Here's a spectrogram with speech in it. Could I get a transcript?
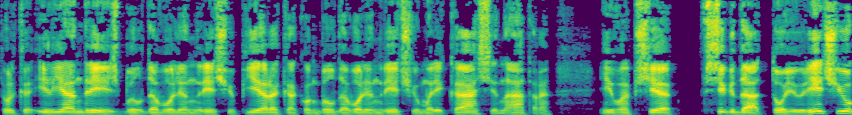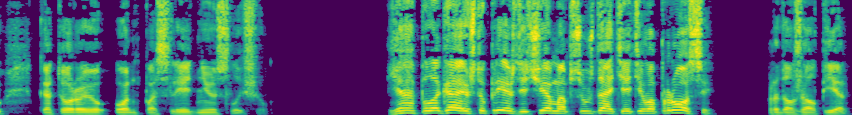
Только Илья Андреевич был доволен речью Пьера, как он был доволен речью моряка, сенатора и вообще всегда тою речью, которую он последнюю слышал. «Я полагаю, что прежде чем обсуждать эти вопросы, продолжал Пьер,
